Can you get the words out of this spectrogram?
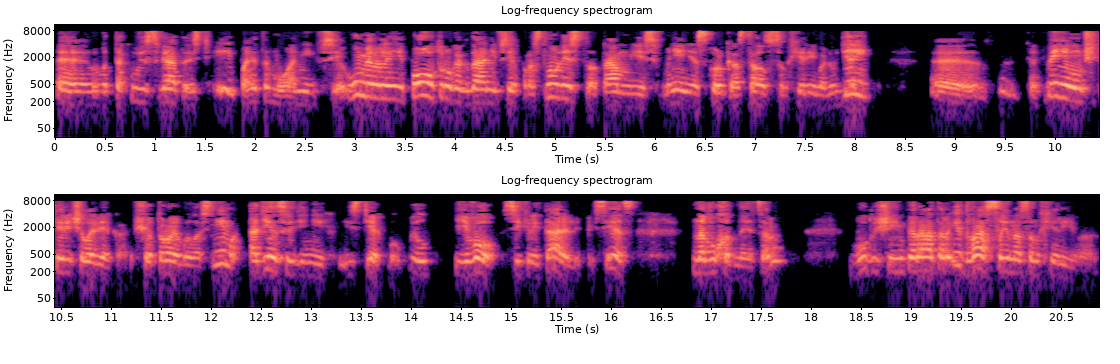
э, вот такую святость, и поэтому они все умерли, и поутру, когда они все проснулись, то там есть мнение, сколько осталось в Санхирива людей, э, как минимум четыре человека, еще трое было с ним, один среди них из тех был, был его секретарь или писец, Навуходнецар, будущий император, и два сына Санхирива.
